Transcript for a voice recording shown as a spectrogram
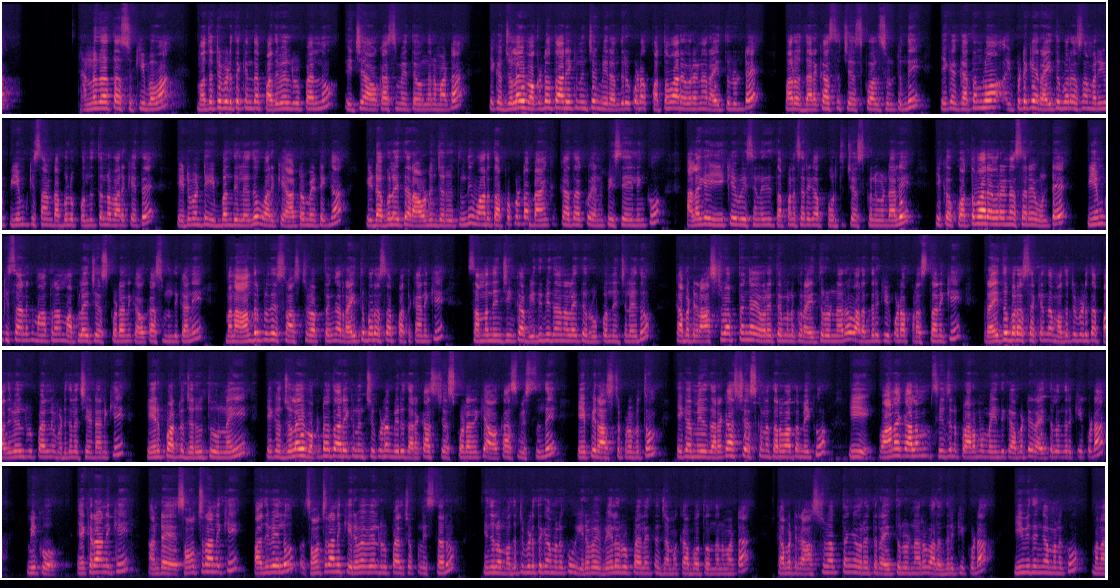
అన్నదాత సుఖీభవ మొదటి విడత కింద పదివేల రూపాయలను ఇచ్చే అవకాశం అయితే ఉందన్నమాట. ఇక జూలై ఒకటో తారీఖు నుంచే మీరందరూ కూడా కొత్త వారు ఎవరైనా రైతులు ఉంటే వారు దరఖాస్తు చేసుకోవాల్సి ఉంటుంది. ఇక గతంలో ఇప్పటికే రైతు భరోసా మరియు పిఎం కిసాన్ డబ్బులు పొందుతున్న వారికైతే ఎటువంటి ఇబ్బంది లేదు. వారికి ఆటోమేటిక్గా ఈ డబ్బులు అయితే రావడం జరుగుతుంది. వారు తప్పకుండా బ్యాంక్ ఖాతాకు ఎన్పిసిఐ లింకు అలాగే ఈకేవైసీ అనేది తప్పనిసరిగా పూర్తి చేసుకుని ఉండాలి. ఇక కొత్త వారు ఎవరైనా సరే ఉంటే పిఎం కిసాన్కి మాత్రం అప్లై చేసుకోవడానికి అవకాశం ఉంది. కానీ మన ఆంధ్రప్రదేశ్ రాష్ట్ర వ్యాప్తంగా రైతు భరోసా పథకానికి సంబంధించి ఇంకా విధి విధానాలు అయితే రూపొందించలేదు. కాబట్టి రాష్ట్ర వ్యాప్తంగా ఎవరైతే మనకు రైతులు ఉన్నారో వారందరికీ కూడా ప్రస్తుతానికి రైతు భరోసా కింద మొదటి విడత పదివేల రూపాయలను విడుదల చేయడానికి ఏర్పాట్లు జరుగుతూ ఉన్నాయి. ఇక జూలై ఒకటో తారీఖు నుంచి కూడా మీరు దరఖాస్తు చేసుకోవడానికి అవకాశం ఇస్తుంది ఏపీ రాష్ట్ర ప్రభుత్వం. ఇక మీరు దరఖాస్తు చేసుకున్న తర్వాత మీకు ఈ వానాకాలం సీజన్ ప్రారంభమైంది కాబట్టి రైతులందరికీ కూడా మీకు ఎకరానికి అంటే సంవత్సరానికి పదివేలు సంవత్సరానికి ఇరవై వేల రూపాయల చొప్పున ఇస్తారు. ఇందులో మొదటి విడతగా మనకు ఇరవై వేల రూపాయలు అయితే జమ కాబోతోందనమాట కాబట్టి రాష్ట్ర వ్యాప్తంగా ఎవరైతే రైతులు ఉన్నారో వారందరికీ కూడా ఈ విధంగా మనకు మన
